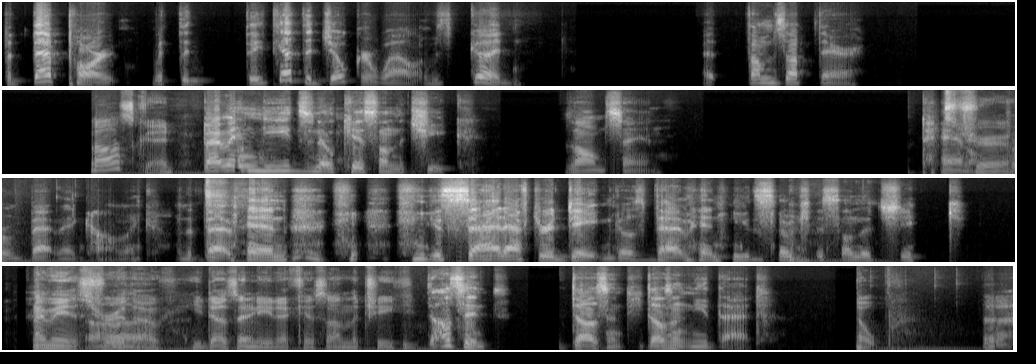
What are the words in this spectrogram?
But that part with the they got the Joker well. It was good. Uh, thumbs up there. Well, that's good. Batman needs no kiss on the cheek. Is all I'm saying. Panel true. from Batman comic. The Batman he gets sad after a date and goes, Batman needs no kiss on the cheek. I mean, it's true Uh, though. He doesn't need a kiss on the cheek. Doesn't. Doesn't. He doesn't need that. Nope. Ugh.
